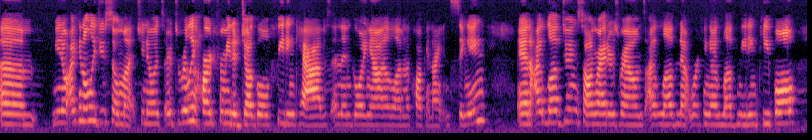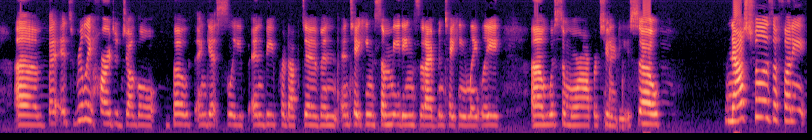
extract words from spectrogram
um, you know, I can only do so much. You know, it's it's really hard for me to juggle feeding calves and then going out at eleven o'clock at night and singing. And I love doing songwriters rounds. I love networking. I love meeting people. Um, but it's really hard to juggle both and get sleep and be productive and, and taking some meetings that I've been taking lately um, with some more opportunities. So Nashville is a funny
